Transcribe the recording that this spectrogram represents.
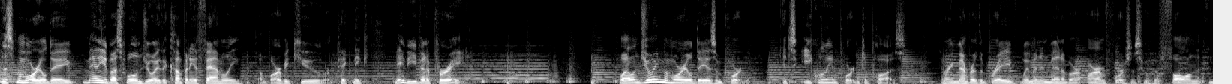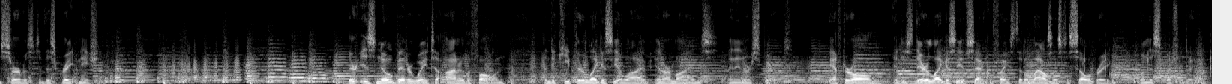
This Memorial Day, many of us will enjoy the company of family, a barbecue or picnic, maybe even a parade. While enjoying Memorial Day is important, it's equally important to pause and remember the brave women and men of our armed forces who have fallen in service to this great nation. There is no better way to honor the fallen than to keep their legacy alive in our minds and in our spirits. After all, it is their legacy of sacrifice that allows us to celebrate on this special day.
